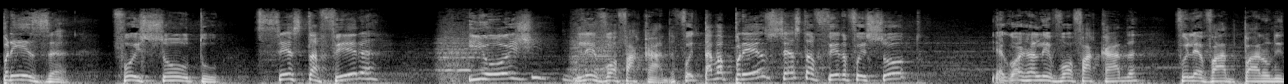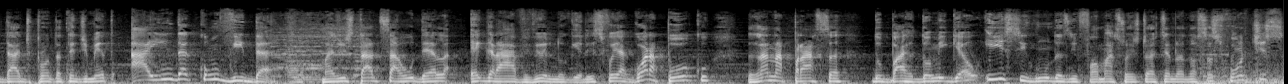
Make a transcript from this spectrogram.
presa, foi solto sexta-feira e hoje levou a facada. Foi tava preso, sexta-feira foi solto e agora já levou a facada foi levado para a unidade de pronto atendimento ainda com vida. Mas o estado de saúde dela é grave, viu, Nogueira? Isso foi agora há pouco, lá na praça do bairro Dom Miguel. E segundo as informações que nós temos nas nossas fontes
